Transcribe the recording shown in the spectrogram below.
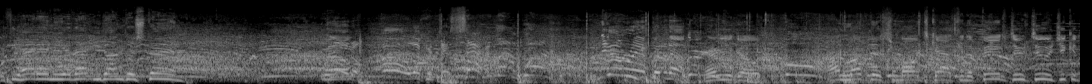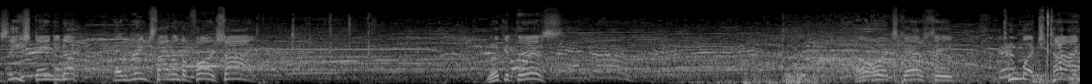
If you had any of that, you'd understand. Well, oh, look at this. Savage. Now ramping it up. There you go. I love this from Orange Cassidy. The fans do too, as you can see, standing up at ringside on the far side. Look at this. Oh, Orange Cassidy, too much time.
